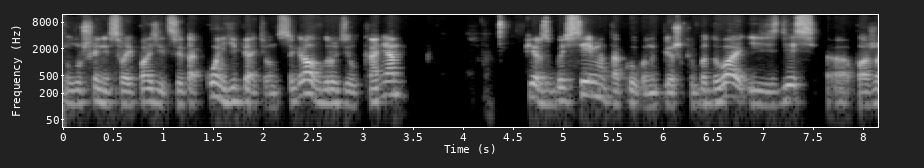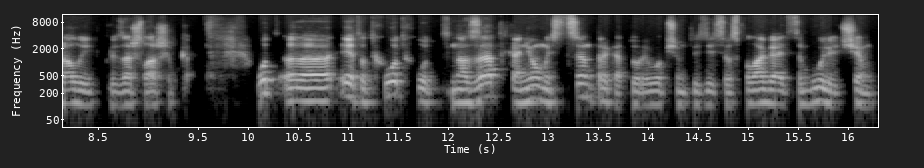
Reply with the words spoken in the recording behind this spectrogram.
улучшения своей позиции. Так, конь e5 он сыграл, вгрузил коня, ферзь b7, атакована пешка b2, и здесь, э, пожалуй, произошла ошибка. Вот э, этот ход, ход назад конем из центра, который, в общем-то, здесь располагается более чем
